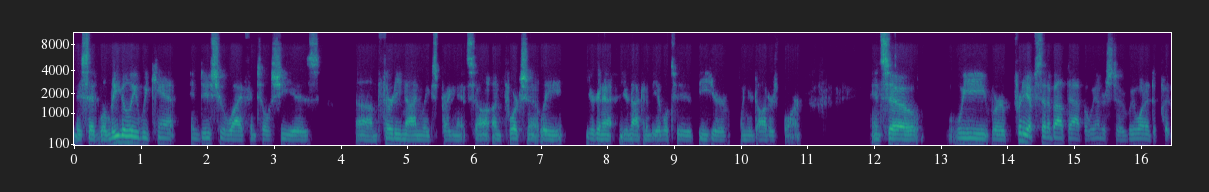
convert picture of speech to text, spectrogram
And they said, "Well, legally, we can't induce your wife until she is um, 39 weeks pregnant. So unfortunately, you're gonna you're not gonna be able to be here when your daughter's born." And so we were pretty upset about that, but we understood we wanted to put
